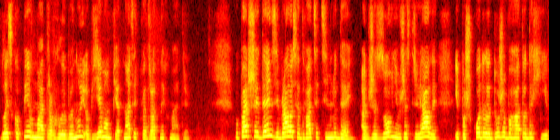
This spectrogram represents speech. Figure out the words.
близько пів метра в глибину й об'ємом 15 квадратних метрів. У перший день зібралося 27 людей, адже ззовні вже стріляли і пошкодили дуже багато дахів,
